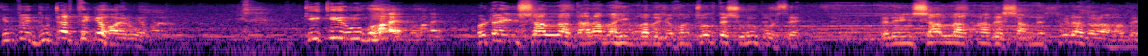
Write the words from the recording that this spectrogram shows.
কিন্তু দুটার থেকে হয় রোগ। কি কি রোগ হয়? ওটা ইনশাল্লাহ ধারাবাহিক ভাবে যখন চলতে শুরু করছে, তাহলে ইনশাল্লাহ আপনাদের সামনে তুলে ধরা হবে।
